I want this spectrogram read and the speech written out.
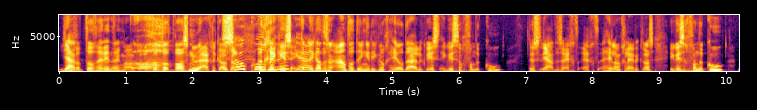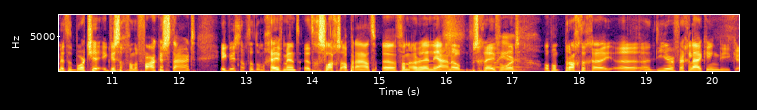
Ja, dat, dat herinner ik me ook. Dat, dat was nu eigenlijk ook. Zo cool. Het gekke is, ik, ik had dus een aantal dingen die ik nog heel duidelijk wist. Ik wist nog van de koe. Dus ja, dat is echt, echt heel lang geleden. Ik, was, ik wist nog van de koe met het bordje. Ik wist nog van de varkensstaart. Ik wist nog dat op een gegeven moment het geslachtsapparaat eh, van Aureliano beschreven Oh, wordt op een prachtige eh, eh, diervergelijking. Die, ik,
